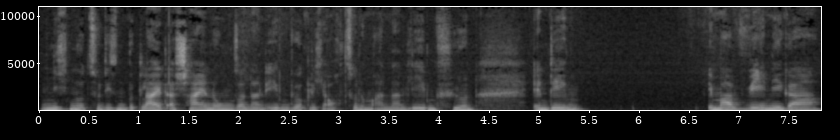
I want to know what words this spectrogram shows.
nicht nur zu diesen Begleiterscheinungen, sondern eben wirklich auch zu einem anderen Leben führen, in dem immer weniger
